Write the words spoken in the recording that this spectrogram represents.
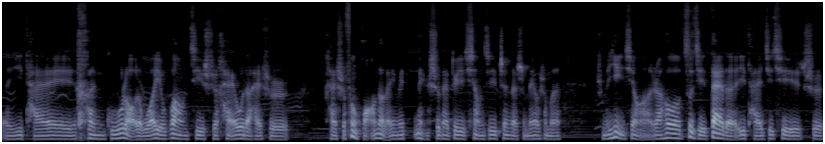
呃，一台很古老的，我也忘记是海鸥的还是还是凤凰的了，因为那个时代对相机真的是没有什么什么印象啊。然后自己带的一台机器是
